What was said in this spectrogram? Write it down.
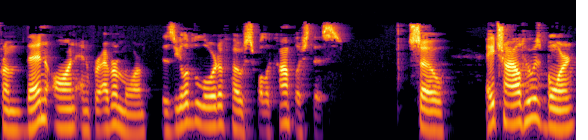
from then on and forevermore. The zeal of the Lord of hosts will accomplish this. So, a child who is born,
